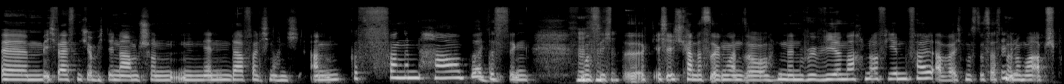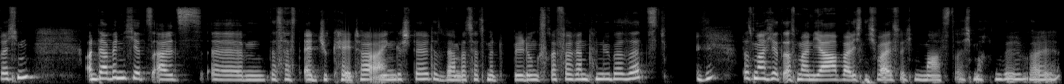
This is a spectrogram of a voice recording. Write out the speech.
Ähm, ich weiß nicht, ob ich den Namen schon nennen darf, weil ich noch nicht angefangen habe. Mhm. Deswegen muss ich, äh, ich, ich kann das irgendwann so einen Reveal machen auf jeden Fall, aber ich muss das erstmal nochmal absprechen. Und da bin ich jetzt als, ähm, das heißt Educator eingestellt. Also wir haben das jetzt mit Bildungsreferentin übersetzt. Mhm. Das mache ich jetzt erstmal ein Jahr, weil ich nicht weiß, welchen Master ich machen will, weil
